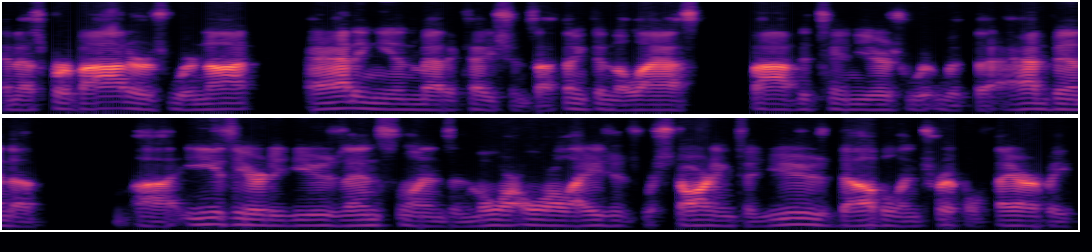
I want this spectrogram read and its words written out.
And as providers, we're not adding in medications. I think in the last five to 10 years with, with the advent of uh, easier to use insulins and more oral agents, we're starting to use double and triple therapy.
